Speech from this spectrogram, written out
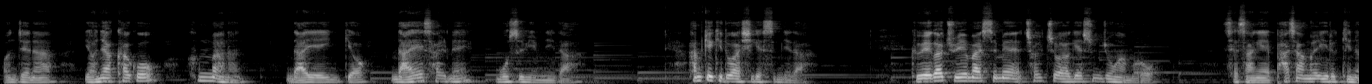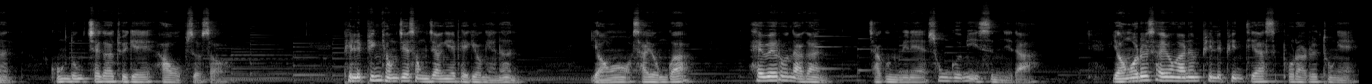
언제나 연약하고 흠 많은 나의 인격, 나의 삶의 모습입니다. 함께 기도하시겠습니다. 교회가 주의 말씀에 철저하게 순종함으로 세상에 파장을 일으키는 공동체가 되게 하옵소서. 필리핀 경제 성장의 배경에는 영어 사용과 해외로 나간 자국민의 송금이 있습니다. 영어를 사용하는 필리핀 디아스포라를 통해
